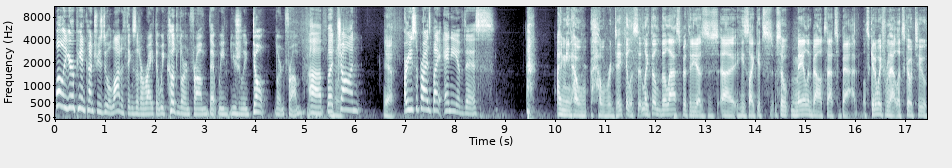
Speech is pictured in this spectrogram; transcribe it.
Well, European countries do a lot of things that are right that we could learn from that we usually don't learn from. Uh, but mm-hmm. John, yeah, are you surprised by any of this? I mean, how how ridiculous! Like the the last bit that he has, is, uh, he's like, it's so mail-in ballots. That's bad. Let's get away from that. Let's go to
